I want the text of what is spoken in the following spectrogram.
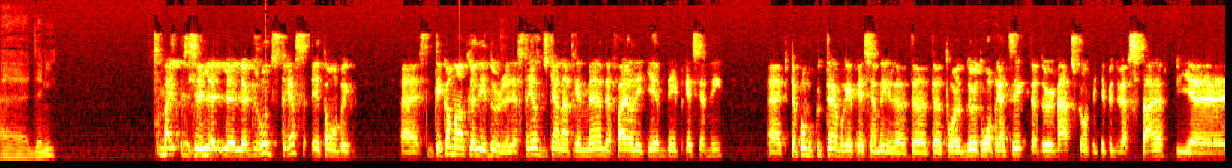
Euh, Denis? Le, le, gros du stress est tombé. Euh, C'était comme entre les deux. Le stress du camp d'entraînement, de faire l'équipe, d'impressionner. Euh, puis t'as pas beaucoup de temps pour impressionner. Tu as, deux, trois pratiques, t'as deux matchs contre l'équipe universitaire, puis euh,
